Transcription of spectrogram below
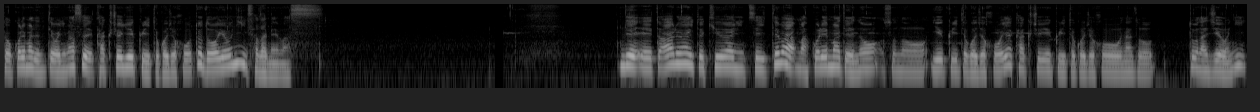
これまで出ております拡張ユークリッド互除法と同様に定めます。で、えー、と Ri と Qi については、まあ、これまでのそのユークリッド互除法や拡張ユークリッド互除法などと同じように、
